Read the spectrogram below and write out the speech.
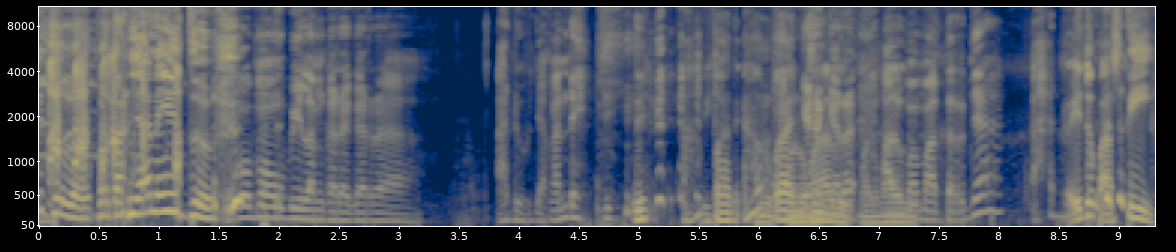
gitu loh. Pertanyaannya itu. Gue mau bilang gara-gara Aduh jangan deh Nih, Apa nih apa Malu, nih? Gara-gara malu-malu. alma maternya Aduh Itu pasti.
